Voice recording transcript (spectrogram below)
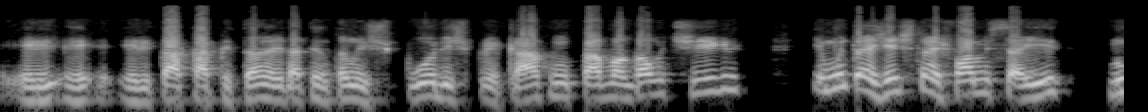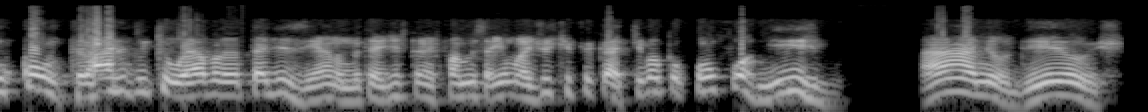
ele está captando, ele está tentando expor e explicar como cavalgar o tigre, e muita gente transforma isso aí no contrário do que o Eva está dizendo. Muita gente transforma isso aí em uma justificativa para o conformismo. Ah, meu Deus,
